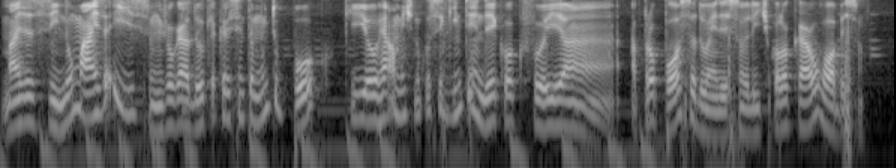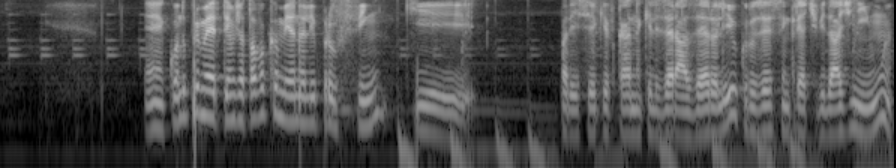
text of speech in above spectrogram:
mas assim, no mais é isso, um jogador que acrescenta muito pouco, que eu realmente não consegui entender qual que foi a, a proposta do Anderson ali de colocar o Robertson. É, quando o primeiro tempo já estava caminhando ali para o fim, que parecia que ia ficar naquele 0 a 0 ali, o Cruzeiro sem criatividade nenhuma,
